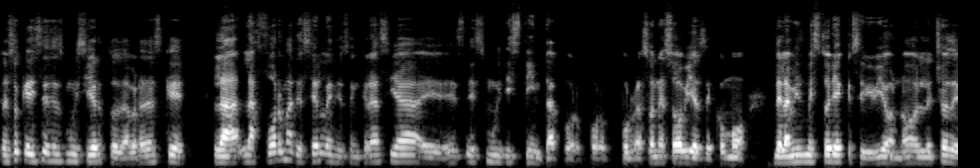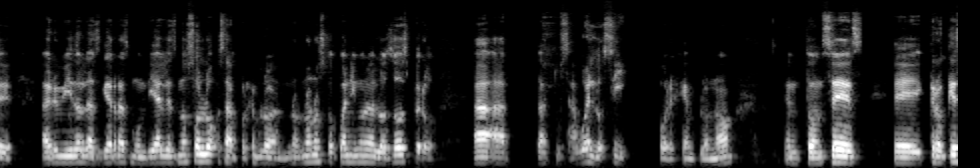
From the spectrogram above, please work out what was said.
Eso que dices es muy cierto. La verdad es que la, forma de ser la idiosincrasia eh, es, muy distinta por, razones obvias de cómo, de la misma historia que se vivió, ¿no? El hecho de haber vivido las guerras mundiales, no solo, o sea, por ejemplo, no, nos tocó a ninguno de los dos, pero a, tus abuelos sí, por ejemplo, ¿no? Entonces, eh, creo que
